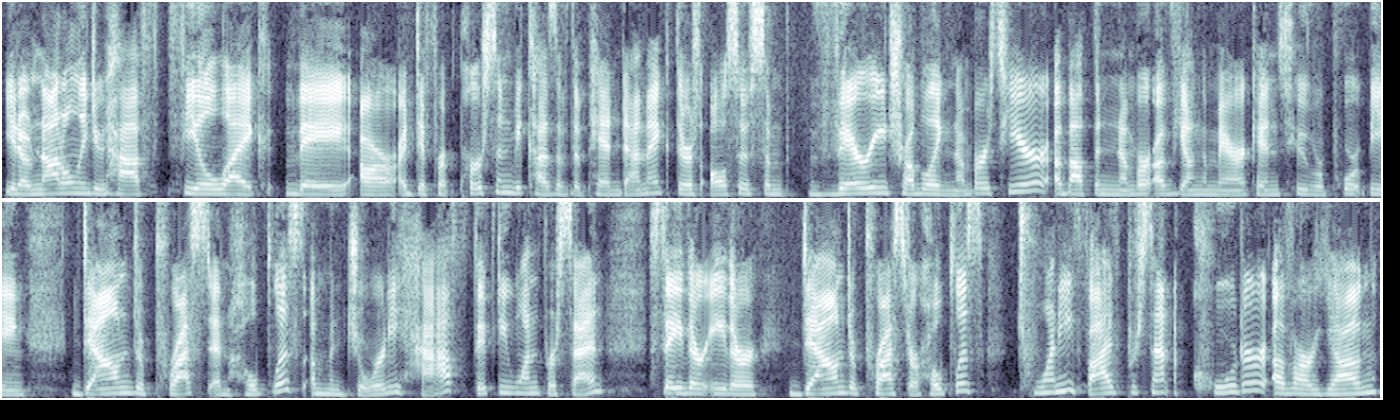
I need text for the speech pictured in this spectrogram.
you know, not only do you have feel like they are a different person because of the pandemic, there's also some very troubling numbers here about the number of young Americans who report being down, depressed, and hopeless. A majority, half, 51%, say they're either down, depressed, or hopeless. 25%, a quarter of our young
